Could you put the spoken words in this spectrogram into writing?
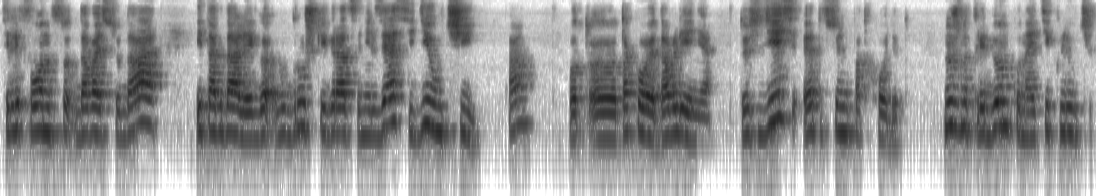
телефон давай сюда и так далее. В игрушки играться нельзя, сиди, учи. Да? Вот э, такое давление. То есть здесь это все не подходит. Нужно к ребенку найти ключик.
